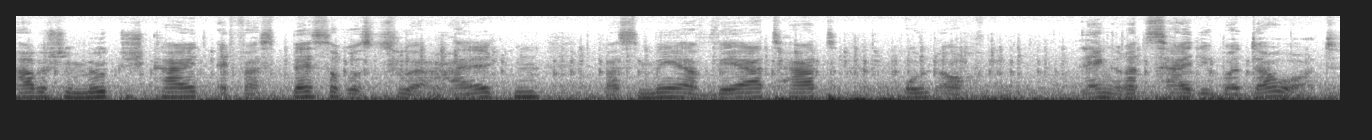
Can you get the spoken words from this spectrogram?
habe ich die Möglichkeit, etwas Besseres zu erhalten, was mehr Wert hat und auch längere Zeit überdauert.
